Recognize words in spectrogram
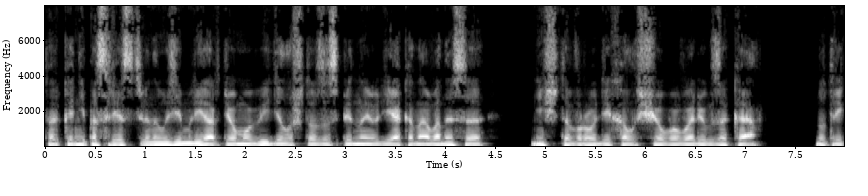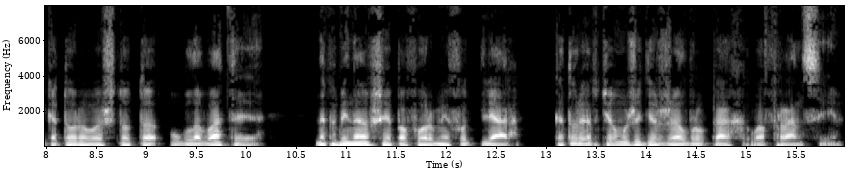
Только непосредственно у земли Артем увидел, что за спиной у дьякона Аванеса нечто вроде холщового рюкзака, внутри которого что-то угловатое, напоминавшее по форме футляр, который Артем уже держал в руках во Франции.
